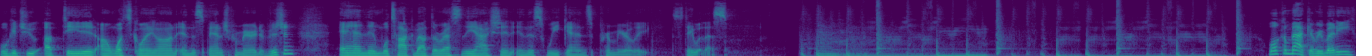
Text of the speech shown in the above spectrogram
we'll get you updated on what's going on in the Spanish Premier Division, and then we'll talk about the rest of the action in this weekend's Premier League. Stay with us. Welcome back, everybody.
